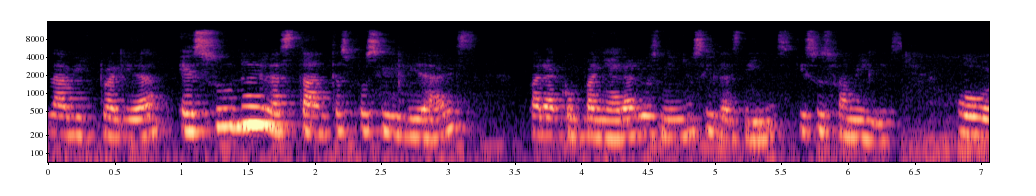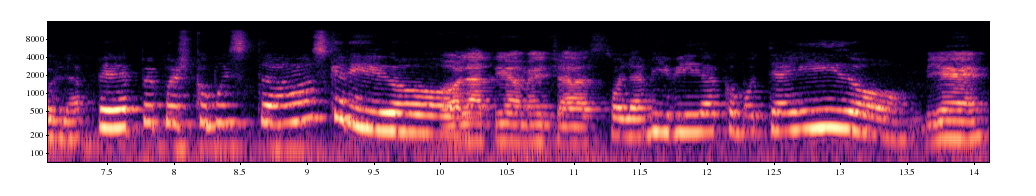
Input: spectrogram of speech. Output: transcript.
La virtualidad es una de las tantas posibilidades para acompañar a los niños y las niñas y sus familias. Hola Pepe, pues ¿cómo estás querido? Hola tía Mechas. Hola mi vida, ¿cómo te ha ido? Bien.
